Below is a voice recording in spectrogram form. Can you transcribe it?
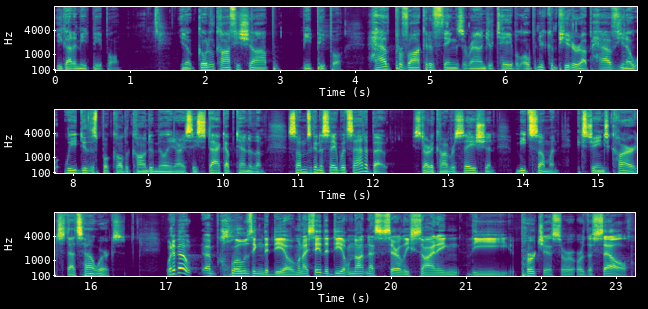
you got to meet people. You know, go to the coffee shop, meet people. Have provocative things around your table. Open your computer up. Have, you know, we do this book called The Condo Millionaire. I say stack up 10 of them. Someone's going to say, What's that about? Start a conversation, meet someone, exchange cards. That's how it works. What about um, closing the deal? When I say the deal, not necessarily signing the purchase or, or the sell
